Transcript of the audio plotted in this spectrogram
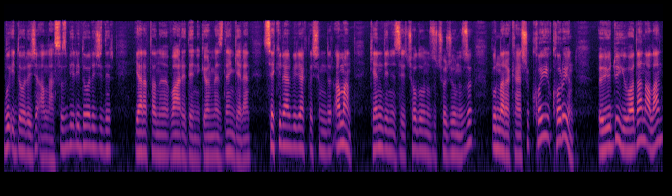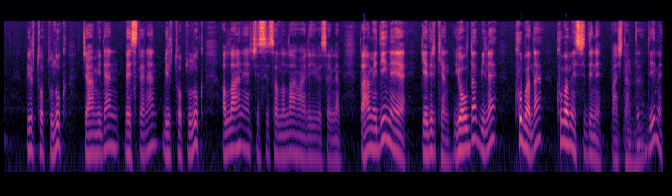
Bu ideoloji Allahsız bir ideolojidir. Yaratanı, var edeni görmezden gelen seküler bir yaklaşımdır. Aman kendinizi, çoluğunuzu, çocuğunuzu bunlara karşı koyu, koruyun. Öğüdü yuvadan alan bir topluluk, camiden beslenen bir topluluk. Allah'ın elçisi sallallahu aleyhi ve sellem daha Medine'ye gelirken yolda bile Kuba'da Kuba Mescidini başlattı değil mi?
